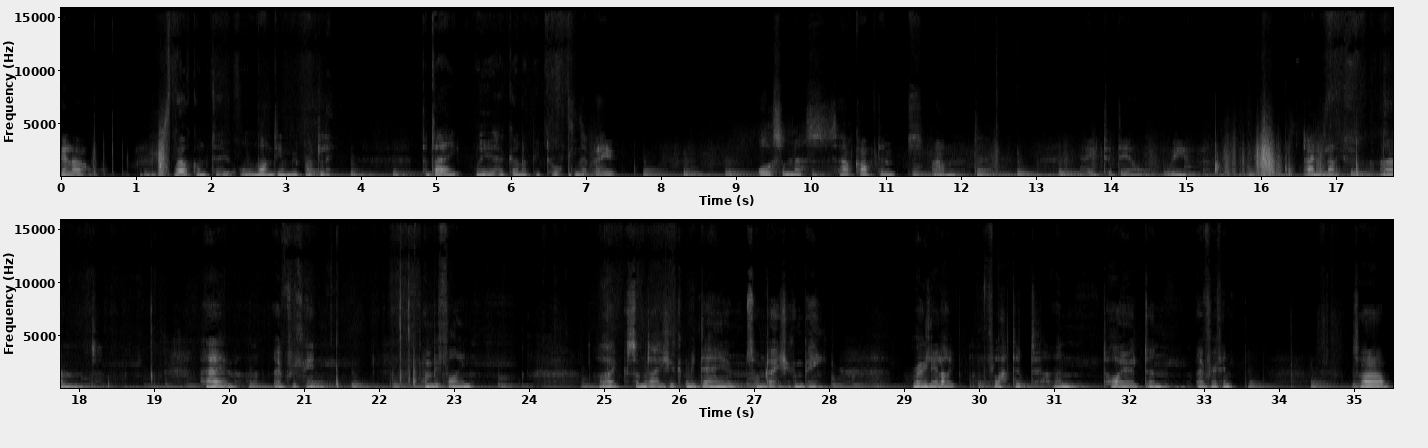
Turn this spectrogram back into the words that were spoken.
Hello, welcome to Unwinding with Bradley. Today we are going to be talking about awesomeness, self confidence, and how to deal with daily life and how everything can be fine. Like some days you can be down, some days you can be really like flattered and tired and everything. So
